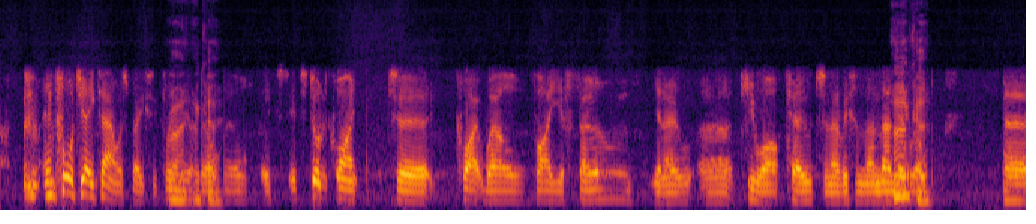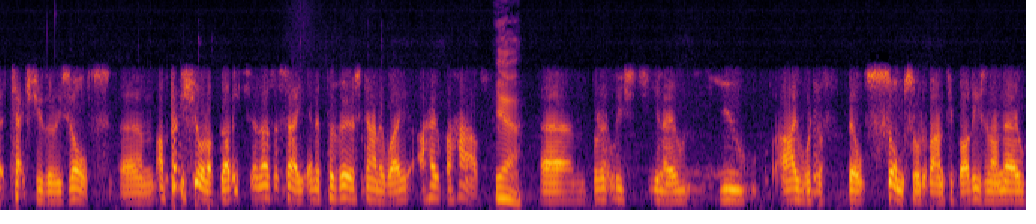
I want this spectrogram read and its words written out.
in 48 hours, basically. Right, okay. they'll- they'll- it's it's done quite uh, quite well via your phone, you know, uh, QR codes and everything, and then they will uh, text you the results. Um, I'm pretty sure I've got it, and as I say, in a perverse kind of way, I hope I have. Yeah. Um, but at least you know you, I would have built some sort of antibodies, and I know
